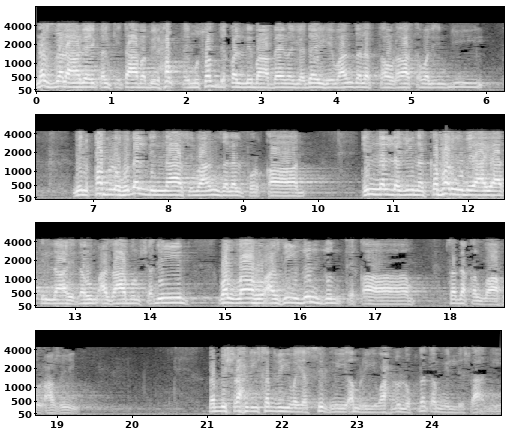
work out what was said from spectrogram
नज़ल अलैकल किताब बिलहक मुसद्दिक़ल लिमा बैन यदैहि व अंज़ल तौरात वल इंजील। मिन क़ब्ल हुदल लिन्नास व अंज़ल अल फुरक़ान इन्नल लज़ीन कफ़रू बिआयातिल्लाहि लहुम अज़ाबुन शदीद वल्लाहु अज़ीज़ुन ज़ुन्तिक़ाम सदक़ल्लाहुल अज़ीम रब शराहली सदरी व यसरली अमरी वाहलुलतमिलसानी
